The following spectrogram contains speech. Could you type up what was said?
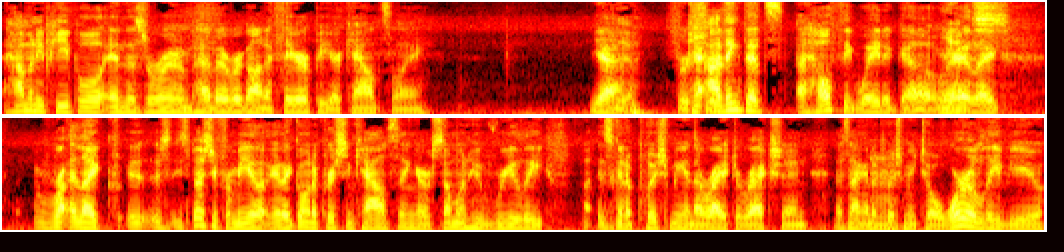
how many people in this room have ever gone to therapy or counseling? Yeah, Yeah, for Ca- sure. I think that's a healthy way to go, right? Yes. Like, right, like especially for me, like, like going to Christian counseling or someone who really is going to push me in the right direction. That's not going to Mm. push me to a worldly view,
